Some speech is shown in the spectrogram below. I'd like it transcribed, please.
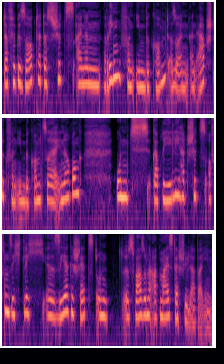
dafür gesorgt hat, dass Schütz einen Ring von ihm bekommt, also ein, ein Erbstück von ihm bekommt zur Erinnerung. Und Gabrieli hat Schütz offensichtlich äh, sehr geschätzt und es war so eine Art Meisterschüler bei ihm.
